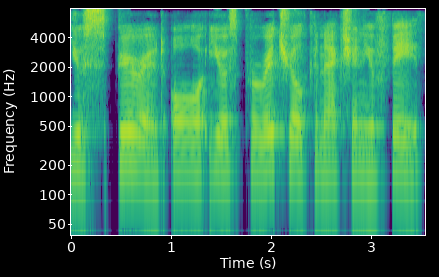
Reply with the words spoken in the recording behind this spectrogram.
your spirit, or your spiritual connection, your faith.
